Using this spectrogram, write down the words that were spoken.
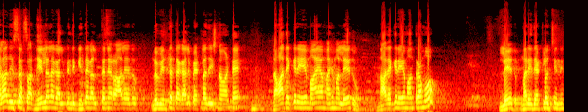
ఎలా తీస్తారు సార్? నీళ్ళలో కలిపింది గింత కలిపితేనే రాలేదు. నువ్వు ఇంతంత కలిపి ఎట్లా తీసినావు అంటే నా దగ్గర ఏ మాయా మహిమ లేదు. నా దగ్గర ఏ మంత్రము లేదు. మరి ఇది ఎట్లొచ్చింది?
